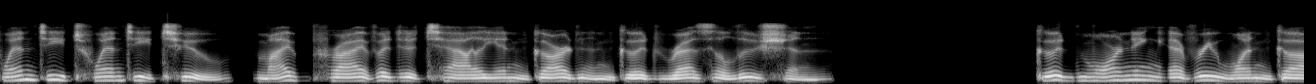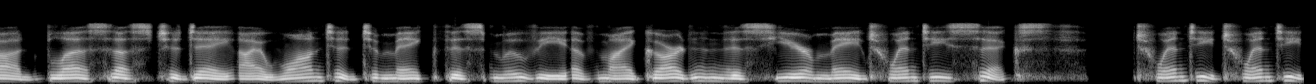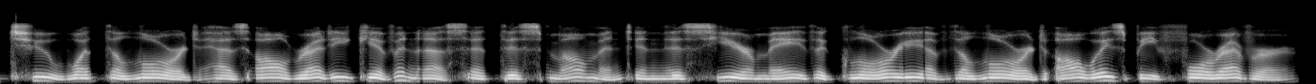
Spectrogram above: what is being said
2022, my private Italian garden good resolution. Good morning everyone God bless us today I wanted to make this movie of my garden this year May 26th. 2022 What the Lord has already given us at this moment in this year may the glory of the Lord always be forever.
